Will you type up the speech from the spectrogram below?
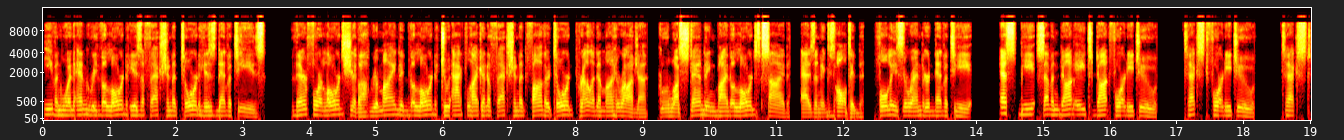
even when angry, the Lord is affectionate toward his devotees. Therefore, Lord Shiva reminded the Lord to act like an affectionate father toward Prahlada Maharaja, who was standing by the Lord's side, as an exalted, fully surrendered devotee. SB 7.8.42. Text 42. Text.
